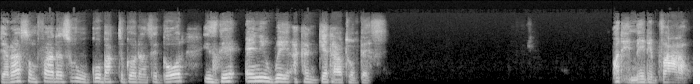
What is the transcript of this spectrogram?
There are some fathers who go back to God and say, God, is there any way I can get out of this? But he made a vow.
